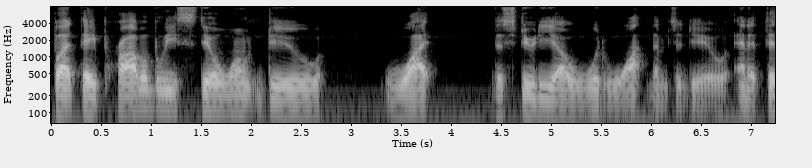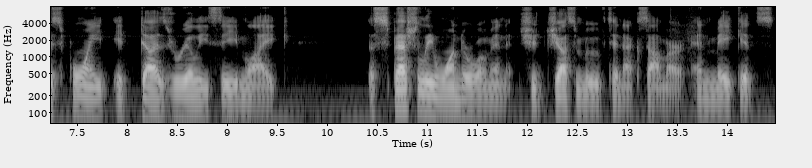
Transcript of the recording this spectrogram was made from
but they probably still won't do what the studio would want them to do. And at this point, it does really seem like, especially Wonder Woman, should just move to next summer and make its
